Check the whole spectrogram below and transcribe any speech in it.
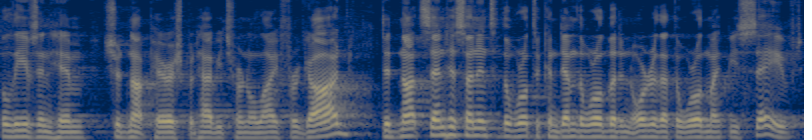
believes in him should not perish but have eternal life. For God did not send his Son into the world to condemn the world, but in order that the world might be saved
